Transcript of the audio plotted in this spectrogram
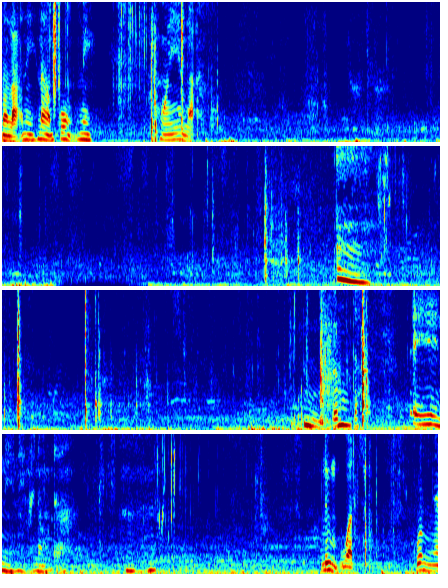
นั่นละนี่น้ำฟงนี่หอยนั่นละ อืมอืมต้นนึงจ้ะ เอ้นี่นี่พี่น้องจ้ะอือหือ ลืมอวดกวมไง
